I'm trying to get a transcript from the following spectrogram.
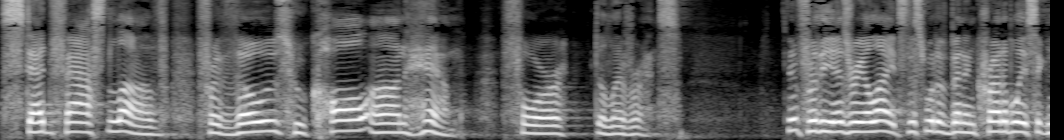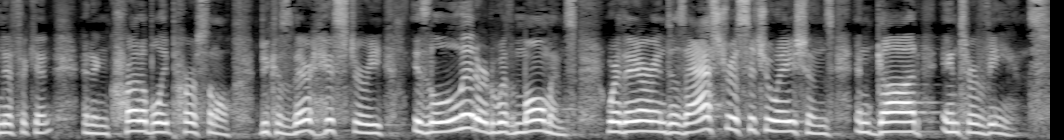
steadfast love for those who call on him for deliverance. For the Israelites, this would have been incredibly significant and incredibly personal because their history is littered with moments where they are in disastrous situations and God intervenes.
